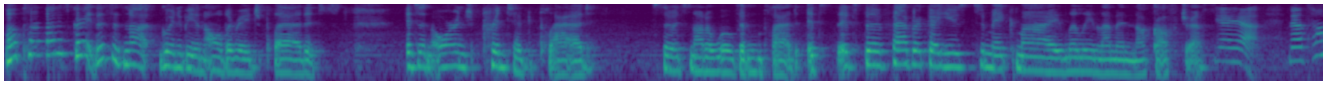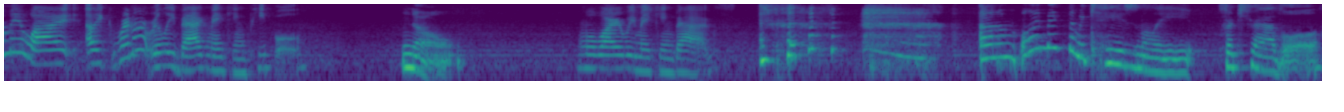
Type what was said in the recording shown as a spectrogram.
Well, plaid is great. This is not going to be an all the rage plaid. It's it's an orange printed plaid, so it's not a woven plaid. It's it's the fabric I used to make my Lily Lemon knockoff dress. Yeah, yeah. Now tell me why, like, we're not really bag making people. No, Well, why are we making bags? um, well, I make them occasionally for travel,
